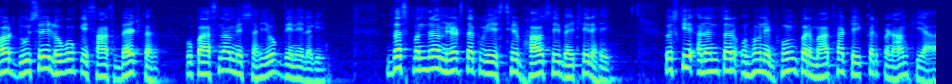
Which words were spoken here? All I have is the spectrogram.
और दूसरे लोगों के साथ बैठकर उपासना में सहयोग देने लगे। दस पंद्रह मिनट तक वे स्थिर भाव से बैठे रहे। उसके अनंतर उन्होंने भूमि पर माथा टेककर प्रणाम किया।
